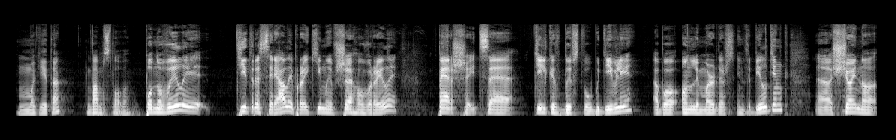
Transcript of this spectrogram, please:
Макіта, вам слово. Поновили ті три серіали, про які ми вже говорили. Перший це тільки вбивство у будівлі або Only Murders in the Building. Е, Щойно,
